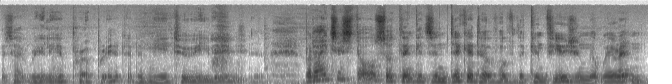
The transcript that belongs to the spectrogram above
is that really appropriate at a Me Too evening? But I just also think it's indicative of the confusion that we're in.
